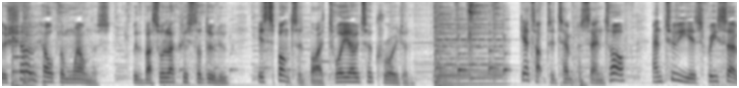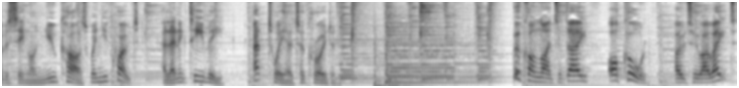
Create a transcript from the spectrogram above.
The show Health and Wellness with Vasula Christodoulou is sponsored by Toyota Croydon. Get up to 10% off and two years free servicing on new cars when you quote Hellenic TV at Toyota Croydon. Book online today or call 0208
